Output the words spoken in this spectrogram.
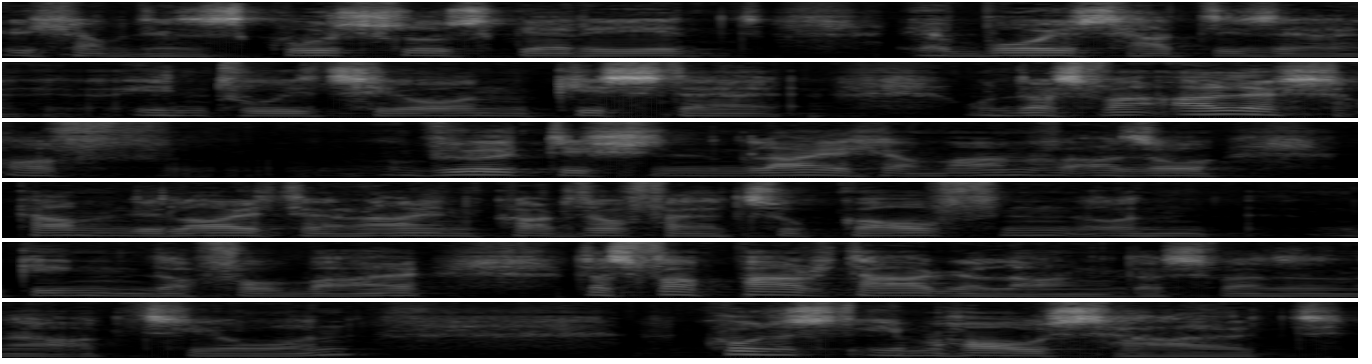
Ich habe dieses Kurzschlussgerät. Er Beuys hat diese Intuition-Kiste. Und das war alles auf Wühltischen gleich am Anfang. Also kamen die Leute rein, Kartoffeln zu kaufen und gingen da vorbei. Das war ein paar Tage lang. Das war so eine Aktion. Kunst im Haushalt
